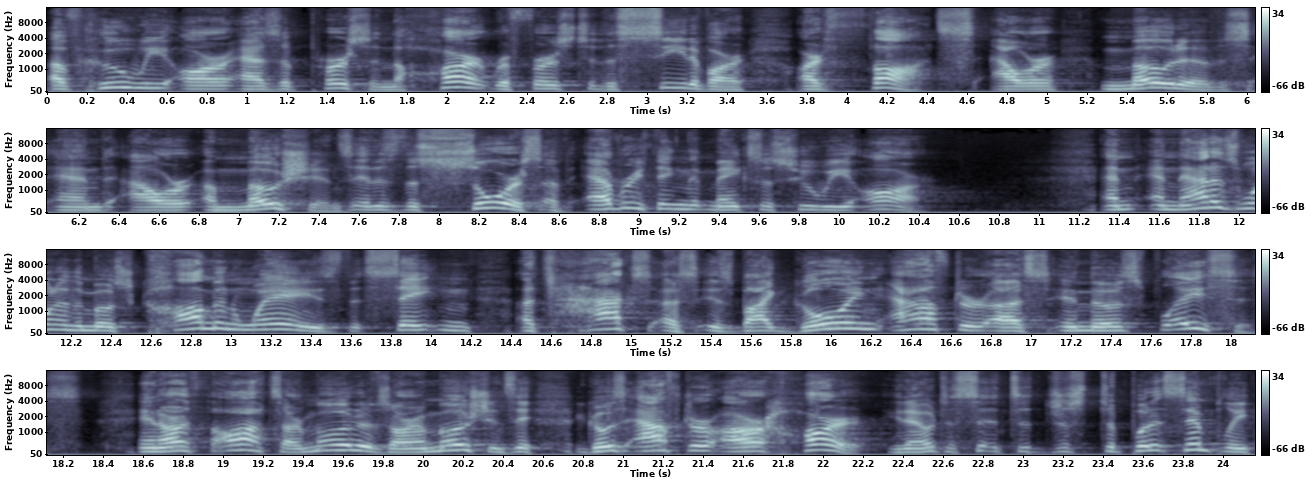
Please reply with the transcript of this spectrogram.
of who we are as a person. The heart refers to the seat of our, our thoughts, our motives, and our emotions. It is the source of everything that makes us who we are. And, and that is one of the most common ways that Satan attacks us is by going after us in those places in our thoughts, our motives, our emotions. It goes after our heart. You know, to, to just to put it simply,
